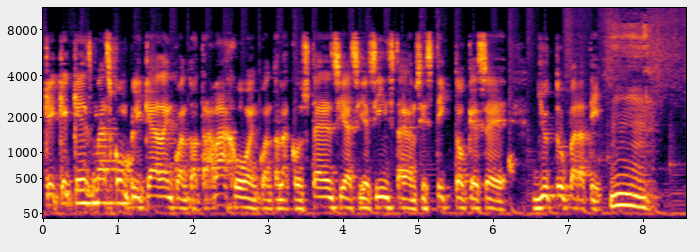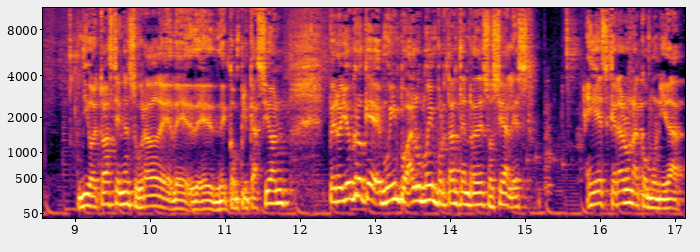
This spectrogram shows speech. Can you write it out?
¿qué, es más complicada en cuanto a trabajo, en cuanto a la constancia, si es Instagram, si es TikTok, es eh, YouTube para ti? Mm. Digo, todas tienen su grado de, complicación, pero yo creo que muy, algo muy importante en redes sociales es crear una comunidad.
